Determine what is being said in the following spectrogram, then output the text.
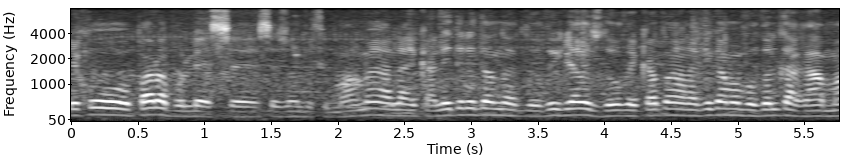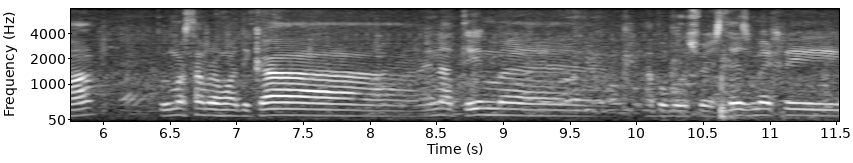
Έχω πάρα πολλές σεζόν που θυμάμαι, αλλά η καλύτερη ήταν το 2012 όταν ανεβήκαμε από Δέλτα Γάμα που ήμασταν πραγματικά ένα team ε, από ποδοσφαιριστές μέχρι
